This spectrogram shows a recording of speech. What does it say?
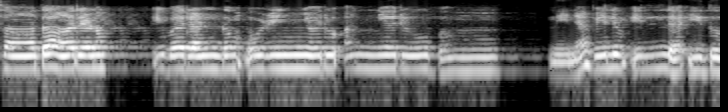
സാധാരണം ഇവ രണ്ടും ഒഴിഞ്ഞൊരു അന്യരൂപം. നിലവിലും ഇല്ല ഇതു.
